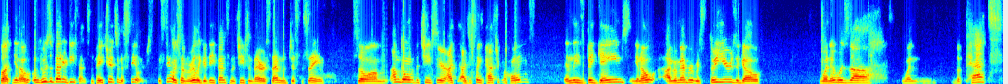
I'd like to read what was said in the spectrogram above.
But you know, who's a better defense, the Patriots or the Steelers? The Steelers have a really good defense, and the Chiefs embarrass them just the same. So um, I'm going with the Chiefs here. I, I just think Patrick Mahomes in these big games, you know, I remember it was three years ago when it was uh, when the Pats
